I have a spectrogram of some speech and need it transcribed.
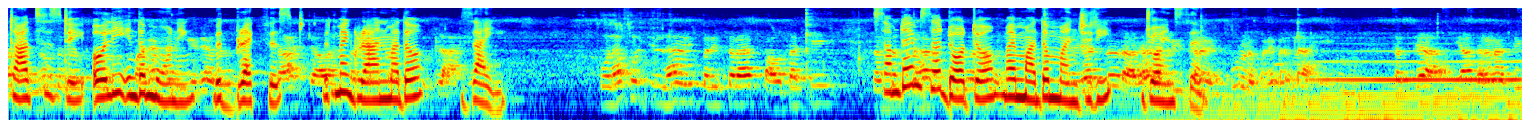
starts his day early in the morning with breakfast with my grandmother Zai. कोल्हापूर जिल्हा आणि परिसरात पावसाची Sometimes their daughter, my mother Manjari, joins them. पूर्णपणे भरलं आहे सध्या या धरणाचे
